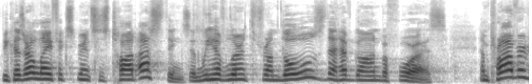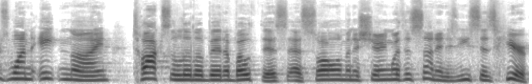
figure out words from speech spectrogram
because our life experience has taught us things, and we have learned from those that have gone before us. And Proverbs 1 8 and 9 talks a little bit about this as Solomon is sharing with his son. And he says, Here,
